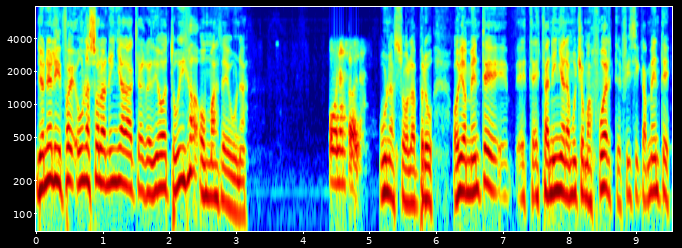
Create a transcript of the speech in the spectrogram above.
Dioneli, ¿fue una sola niña la que agredió a tu hija o más de una? Una sola. Una sola, pero obviamente eh, esta, esta niña era mucho más fuerte físicamente,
